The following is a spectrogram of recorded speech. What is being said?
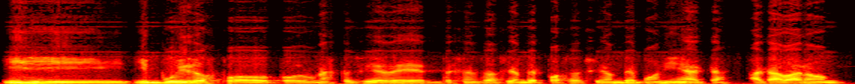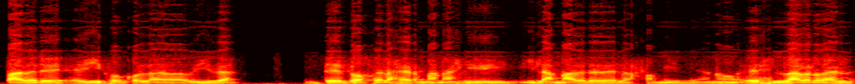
y imbuidos por, una especie de, sensación de posesión demoníaca, acabaron padre e hijo con la vida de dos de las hermanas y, la madre de la familia. ¿no? Es, la verdad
